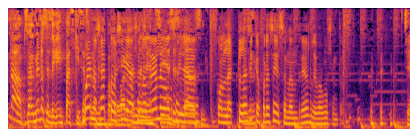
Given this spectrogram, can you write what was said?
No, pues al menos el de Game Pass quizás. Bueno, exacto, sí, a. San Andreas le vamos a entrar. Con la clásica frase de San Andreas le vamos a entrar. Sí.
